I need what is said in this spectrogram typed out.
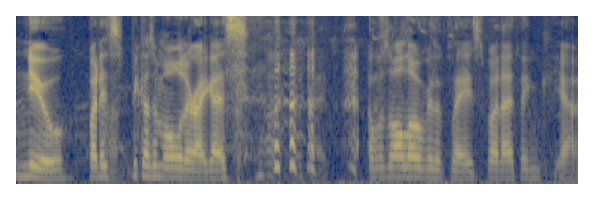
new, but it's Uh-huh. because I'm older, I guess. Oh, okay, I was all over the place, but I think yeah.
